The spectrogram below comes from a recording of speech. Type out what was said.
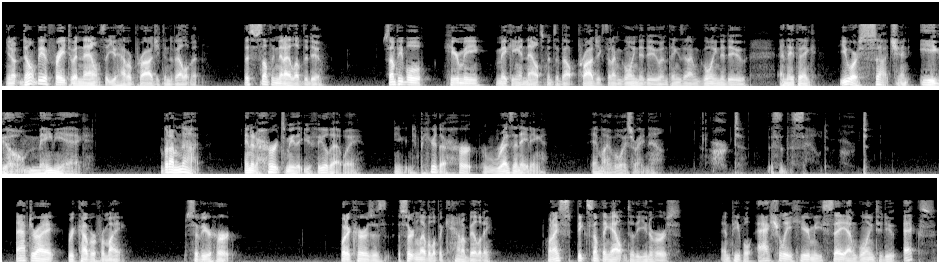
You know, don't be afraid to announce that you have a project in development. This is something that I love to do. Some people hear me making announcements about projects that I'm going to do and things that I'm going to do, and they think, you are such an egomaniac. But I'm not. And it hurts me that you feel that way. You can hear the hurt resonating in my voice right now. Hurt. This is the sound. After I recover from my severe hurt, what occurs is a certain level of accountability. When I speak something out into the universe and people actually hear me say I'm going to do X,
